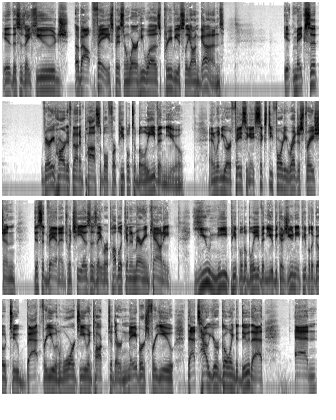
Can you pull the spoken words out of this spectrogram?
this is a huge about face based on where he was previously on guns it makes it very hard, if not impossible, for people to believe in you. And when you are facing a 60 40 registration disadvantage, which he is as a Republican in Marion County, you need people to believe in you because you need people to go to bat for you and war to you and talk to their neighbors for you. That's how you're going to do that. And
